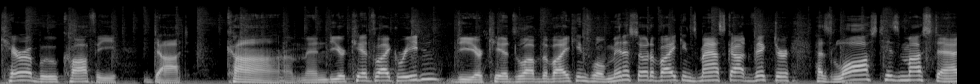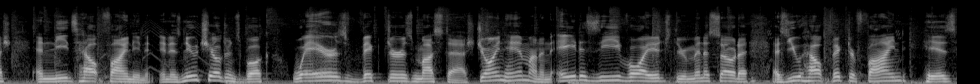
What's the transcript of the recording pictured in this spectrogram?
cariboucoffee.com. Com. And do your kids like reading? Do your kids love the Vikings? Well, Minnesota Vikings mascot Victor has lost his mustache and needs help finding it. In his new children's book, Where's Victor's Mustache? Join him on an A to Z voyage through Minnesota as you help Victor find his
